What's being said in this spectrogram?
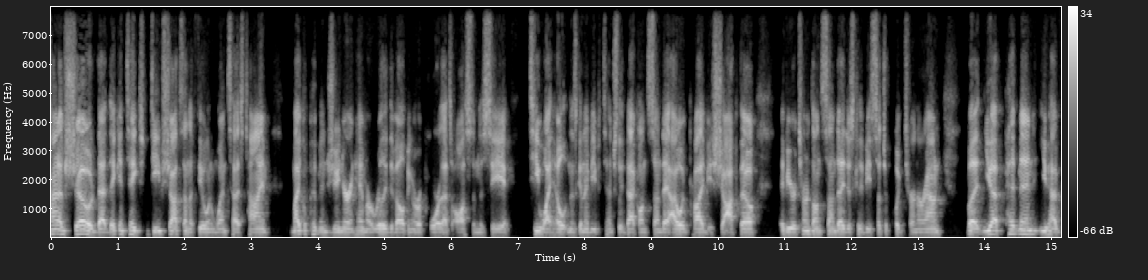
kind of showed that they can take deep shots on the field when Wentz has time. Michael Pittman Jr. and him are really developing a rapport that's awesome to see. T.Y. Hilton is going to be potentially back on Sunday. I would probably be shocked, though, if he returns on Sunday just it'd be such a quick turnaround. But you have Pittman, you have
